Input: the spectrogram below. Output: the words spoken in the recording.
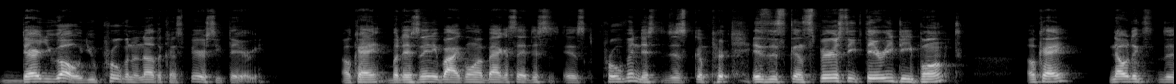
there you go. You've proven another conspiracy theory. Okay. But is anybody going back and said this is, is proven? This, this is this conspiracy theory debunked? Okay. No, the, the,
